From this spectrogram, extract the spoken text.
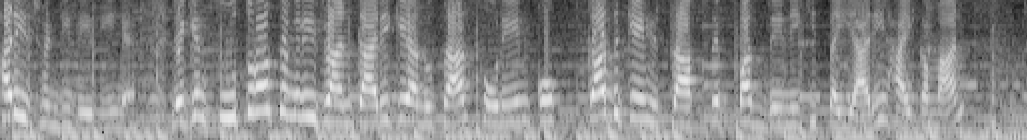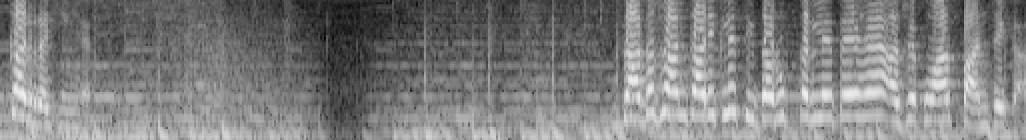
हरी झंडी दे दी है। लेकिन सूत्रों से मिली जानकारी के अनुसार सोरेन को कद के हिसाब से पद देने की तैयारी हाईकमान कर रही है। ज़्यादा जानकारी के लिए सीधा रुख कर लेते हैं अजय कुमार पांडे का।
